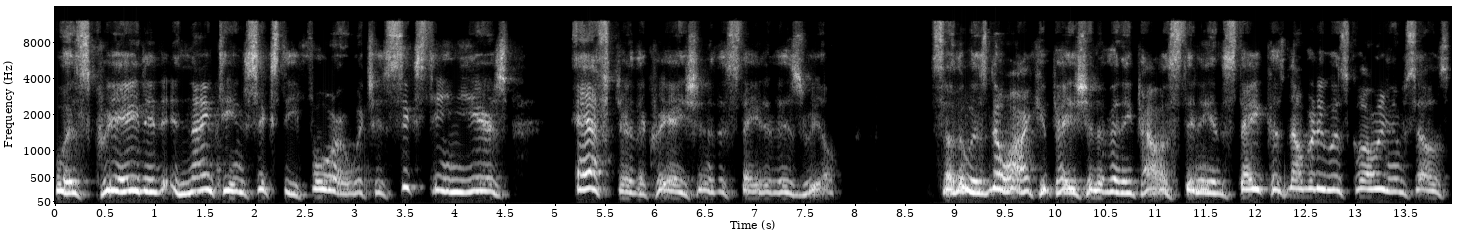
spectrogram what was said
was created in 1964, which is 16 years after the creation of the state of Israel. So there was no occupation of any Palestinian state because nobody was calling themselves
